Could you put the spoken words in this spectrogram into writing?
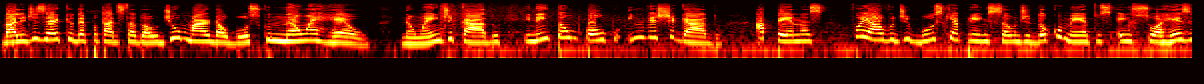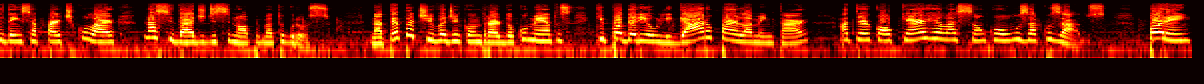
Vale dizer que o deputado estadual Dilmar Dal Bosco não é réu, não é indicado e nem tampouco investigado, apenas foi alvo de busca e apreensão de documentos em sua residência particular na cidade de Sinop, Mato Grosso na tentativa de encontrar documentos que poderiam ligar o parlamentar a ter qualquer relação com os acusados. Porém,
